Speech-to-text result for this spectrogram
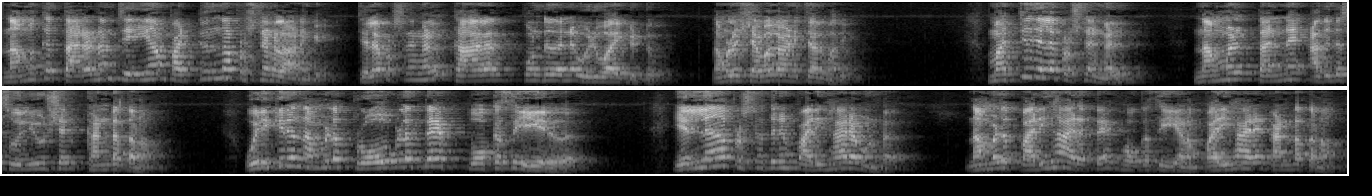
നമുക്ക് തരണം ചെയ്യാൻ പറ്റുന്ന പ്രശ്നങ്ങളാണെങ്കിൽ ചില പ്രശ്നങ്ങൾ കാലം കൊണ്ട് തന്നെ ഒഴിവായി കിട്ടും. നമ്മൾ ക്ഷമ കാണിച്ചാൽ മതി. മറ്റു ചില പ്രശ്നങ്ങൾ നമ്മൾ തന്നെ അതിന്റെ സൊല്യൂഷൻ കണ്ടെത്തണം. ഒരിക്കലും നമ്മൾ പ്രോബ്ലത്തെ ഫോക്കസ് ചെയ്യരുത്. എല്ലാ പ്രശ്നത്തിനും പരിഹാരമുണ്ട്. നമ്മൾ പരിഹാരത്തെ ഫോക്കസ് ചെയ്യണം. പരിഹാരം കണ്ടെത്തണം.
